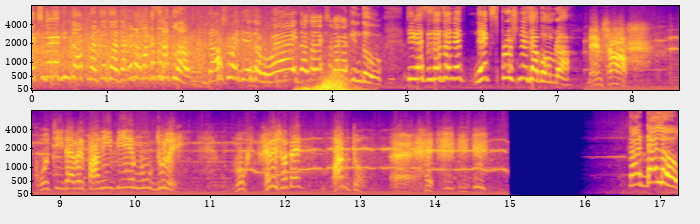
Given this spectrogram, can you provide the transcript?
একশো টাকা কিন্তু আপনার চাচা টাকাটা আমার কাছে রাখলাম। যাওয়ার সময় দিয়ে যাব। এই চাচার একশো টাকা কিন্তু। ঠিক আছে চাচা নেক্সট প্রশ্নে যাব আমরা। ম্যাম সাহেব কচি ডাবের পানি দিয়ে মুখ ধুলে মুখ ফেরিস হতে বাধ্য। কার ডায়লগ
